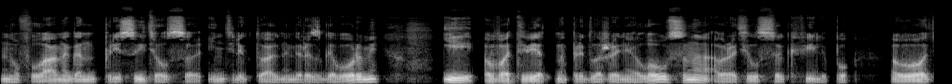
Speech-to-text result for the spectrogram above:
Но Фланаган присытился интеллектуальными разговорами и в ответ на предложение Лоусона обратился к Филиппу. «Вот,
